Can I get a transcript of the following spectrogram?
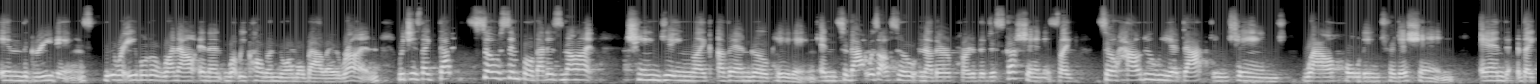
in the greetings, they were able to run out in a, what we call a normal ballet run, which is like that's so simple. That is not changing like a Van Gogh painting. And so that was also another part of the discussion. It's like, so how do we adapt and change while holding tradition? And like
